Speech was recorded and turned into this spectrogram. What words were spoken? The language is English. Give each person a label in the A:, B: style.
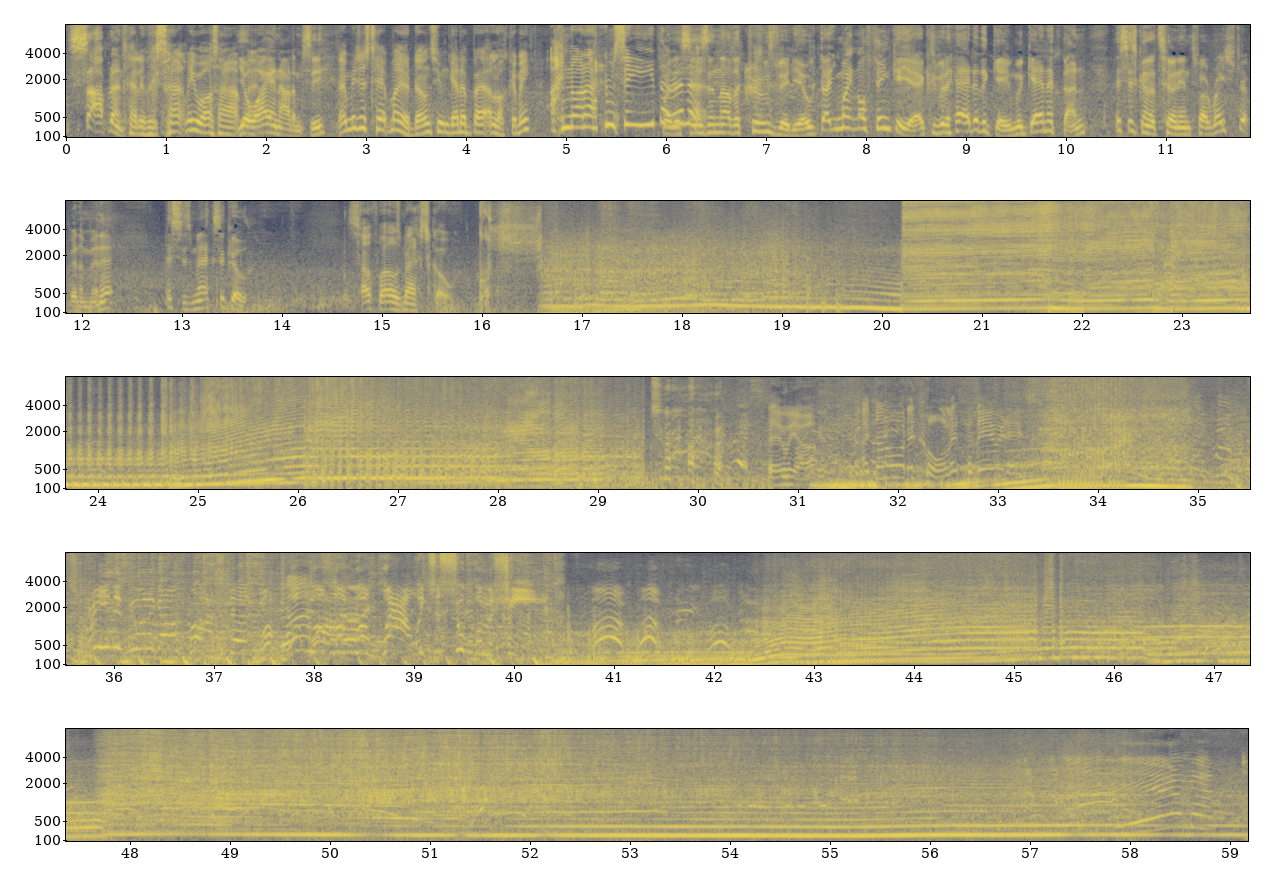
A: What's happening?
B: Tell you exactly what's happening.
A: Yo, I ain't Adam C.
B: Let me just take my hood down so you can get a better look at me. I'm not Adam C either,
A: But this is another cruise video that you might not think of yet because we're ahead of the game. We're getting it done. This is going to turn into a race trip in a minute. This is Mexico.
B: South Wales, Mexico.
C: Want to go faster! Oh, oh, wow, it's a super machine! Whoa, whoa, whoa!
